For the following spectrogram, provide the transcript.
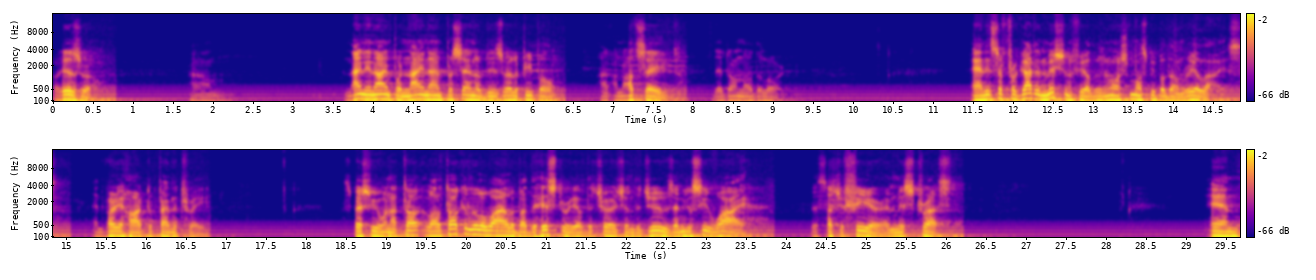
for Israel. Um, 99.99% of the Israeli people are, are not saved, they don't know the Lord. And it's a forgotten mission field that most, most people don't realize, and very hard to penetrate. Especially when I talk, well, I'll talk a little while about the history of the church and the Jews, and you'll see why there's such a fear and mistrust. And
